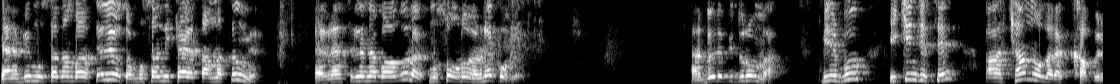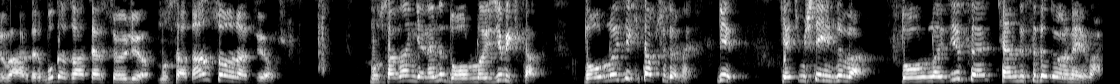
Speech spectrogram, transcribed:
Yani bir Musa'dan bahsediyorsa Musa'nın hikayesi anlatılmıyor. Evrenseline bağlı olarak Musa ona örnek oluyordur. Yani böyle bir durum var. Bir bu. İkincisi ahkam olarak kabul vardır. Bu da zaten söylüyor. Musa'dan sonra diyor. Musa'dan geleni doğrulayıcı bir kitap. Doğrulayıcı kitap şu demek. Bir, geçmişte izi var. Doğrulayıcı ise kendisi de, de örneği var.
